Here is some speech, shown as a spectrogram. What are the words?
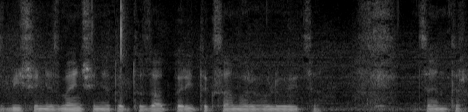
збільшення, зменшення, тобто зад перед так само регулюється центр.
